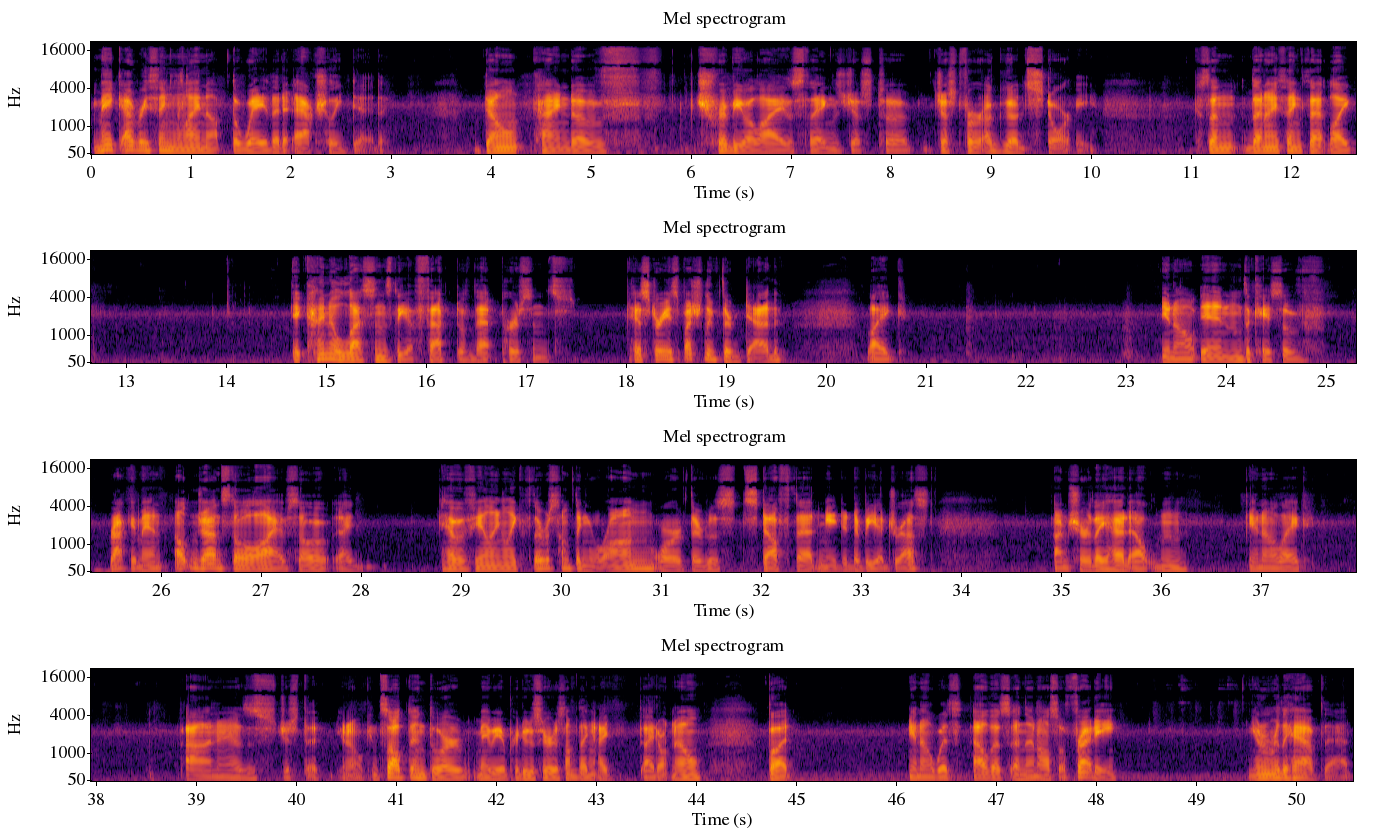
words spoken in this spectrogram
make everything line up the way that it actually did. Don't kind of trivialize things just to just for a good story because then then I think that like it kind of lessens the effect of that person's history, especially if they're dead. Like, you know, in the case of Rocket Man, Elton John's still alive, so I have a feeling like if there was something wrong or if there was stuff that needed to be addressed, I'm sure they had Elton, you know, like on as just a you know consultant or maybe a producer or something. I I don't know, but you know with Elvis and then also Freddie, you don't really have that.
